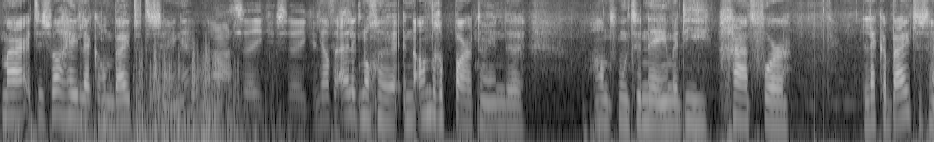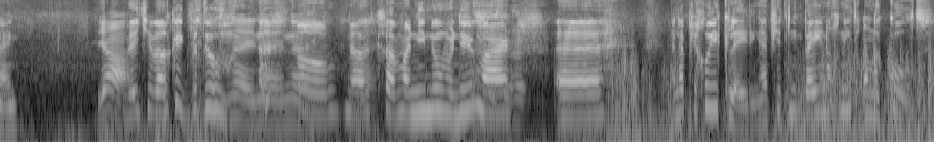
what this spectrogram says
Maar het is wel heel lekker om buiten te zijn, hè? Ja, zeker, zeker. Je had eigenlijk nog een, een andere partner in de hand moeten nemen... die gaat voor lekker buiten zijn. Ja. Weet je welke ik bedoel? Nee, nee, nee. Oh, nou, ik ga het maar niet noemen nu, maar... eh, en heb je goede kleding? Heb je, ben je nog niet onderkoeld?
